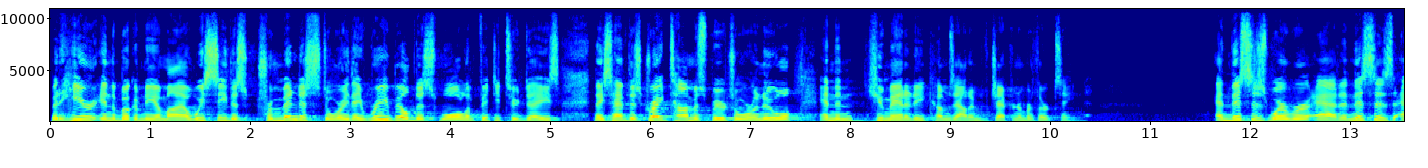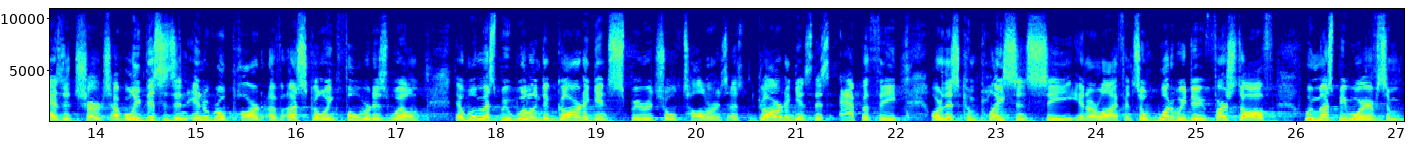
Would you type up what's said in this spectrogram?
But here in the book of Nehemiah, we see this tremendous story. They rebuild this wall in 52 days. They have this great time of spiritual renewal, and then humanity comes out in chapter number 13. And this is where we're at. And this is, as a church, I believe this is an integral part of us going forward as well. That we must be willing to guard against spiritual tolerance, guard against this apathy or this complacency in our life. And so, what do we do? First off, we must be aware of some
